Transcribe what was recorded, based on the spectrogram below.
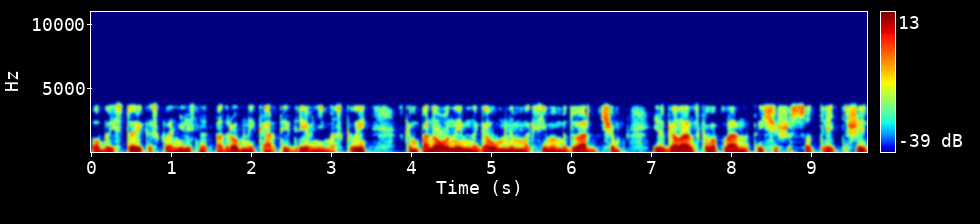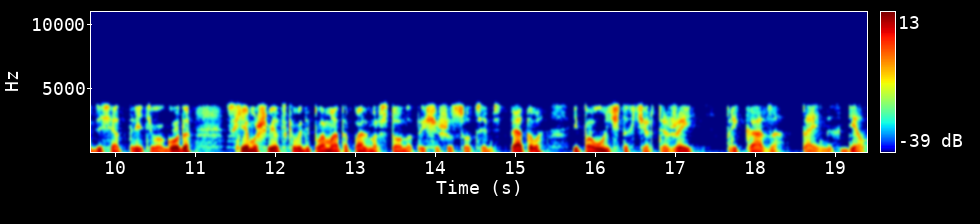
Оба историка склонились над подробной картой древней Москвы, скомпонованный многоумным Максимом Эдуардовичем из голландского плана 1663 года, схемы шведского дипломата Пальмерстона 1675 и поуличных чертежей приказа тайных дел.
